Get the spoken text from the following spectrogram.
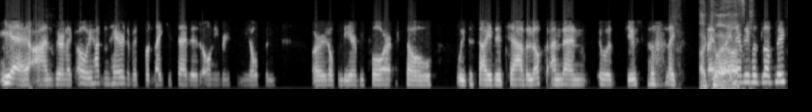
yeah, and we were like, oh, we hadn't heard of it, but like you said, it only recently opened or it opened the year before. So we decided to have a look, and then it was beautiful. Like uh, can I ask, everything was lovely.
